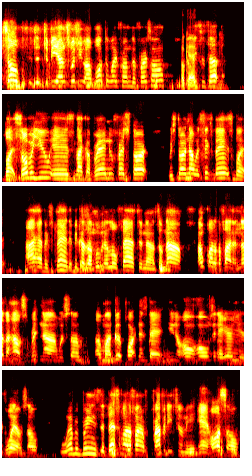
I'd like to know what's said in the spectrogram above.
So th- to be honest with you, I walked away from the first home. Okay. lease is up. But Sober U is like a brand new fresh start. We're starting out with six beds, but I have expanded because I'm moving a little faster now. So now I'm qualifying another house right now with some of my good partners that you know own homes in the area as well. So whoever brings the best qualifying property to me, and also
